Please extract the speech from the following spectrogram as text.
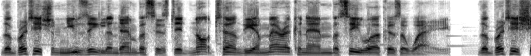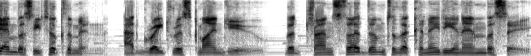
The British and New Zealand embassies did not turn the American embassy workers away. The British embassy took them in, at great risk mind you, but transferred them to the Canadian embassy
